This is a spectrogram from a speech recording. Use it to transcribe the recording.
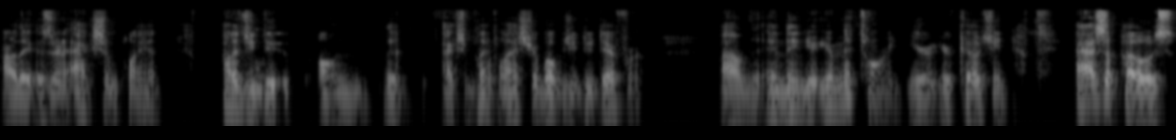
Are there is there an action plan? How did you mm-hmm. do on the action plan from last year? What would you do different? Um, and then you're, you're mentoring, you're you're coaching, as opposed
